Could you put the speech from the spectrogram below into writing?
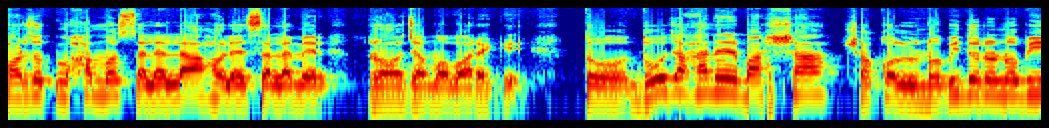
হরজত মোহাম্মদ সাল্লাহ সাল্লামের রজা মোবারকে। তো দোজাহানের বাদশাহ, সকল নবীদের নবী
